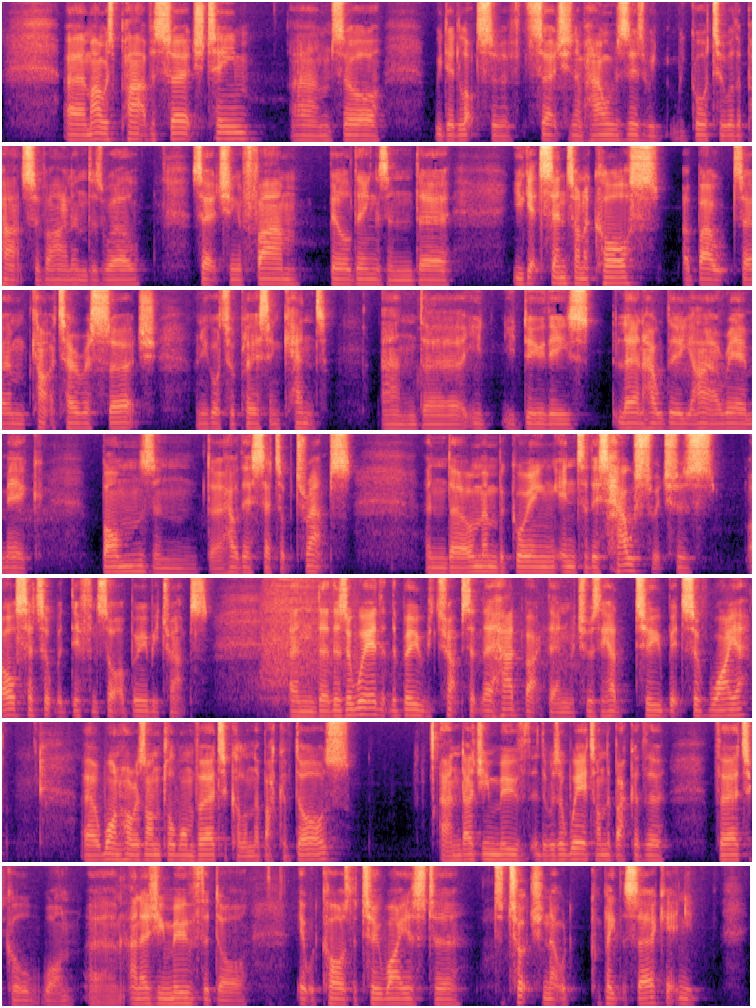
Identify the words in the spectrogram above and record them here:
Um, I was part of a search team, um, so we did lots of searching of houses. We we go to other parts of Ireland as well, searching of farm buildings, and uh, you get sent on a course about um, counter-terrorist search, and you go to a place in Kent and uh, you you do these learn how the IRA make bombs and uh, how they set up traps. And uh, I remember going into this house, which was all set up with different sort of booby traps. And uh, there's a way that the booby traps that they had back then, which was they had two bits of wire, uh, one horizontal, one vertical, on the back of doors. And as you move, there was a weight on the back of the vertical one. Um, and as you move the door, it would cause the two wires to, to touch and that would complete the circuit and you'd,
